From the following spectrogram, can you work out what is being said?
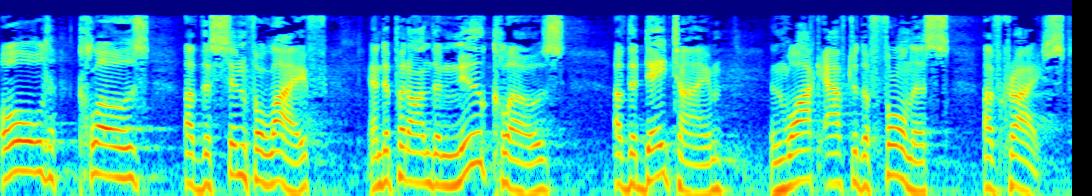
old clothes of the sinful life, and to put on the new clothes of the daytime and walk after the fullness of Christ.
